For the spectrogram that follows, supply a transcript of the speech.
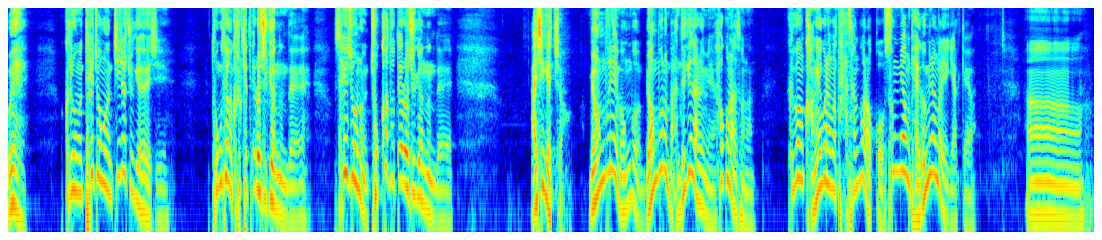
왜? 그러면 태종은 찢어 죽여야지. 동생을 그렇게 때려 죽였는데 세조는 조카도 때려 죽였는데 아시겠죠? 명분이에요 명분. 명분은 만들기 나름이에요. 하고 나서는 그건 광해군이란 건다 상관없고 숙명배금이란 거 얘기할게요. 어...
